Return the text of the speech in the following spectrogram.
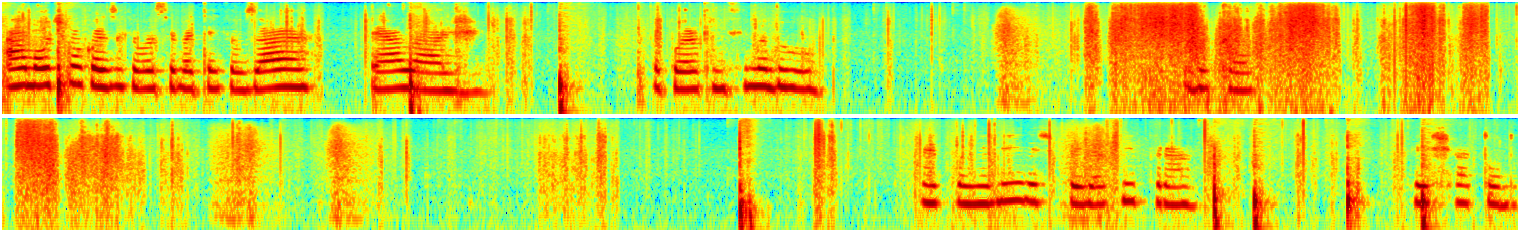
Ah, uma última coisa que você vai ter que usar é a laje. Vou pôr aqui em cima do... do cacto. Aí põe ali, deixa eu pegar aqui pra fechar tudo.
